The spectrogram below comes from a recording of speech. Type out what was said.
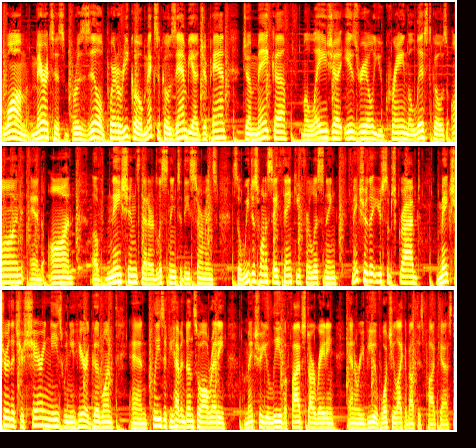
Guam, Mauritius, Brazil, Puerto Rico, Mexico, Zambia, Japan, Jamaica, Malaysia, Israel, Ukraine. The list goes on and on of nations that are listening to these sermons. So we just want to say thank you for listening. Make sure that you're subscribed. Make sure that you're sharing these when you hear a good one. And please, if you haven't done so already, make sure you leave a five star rating and a review of what you like about this podcast.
